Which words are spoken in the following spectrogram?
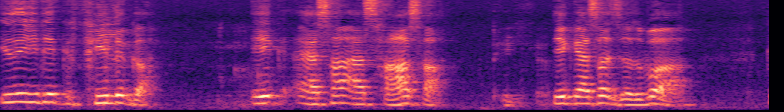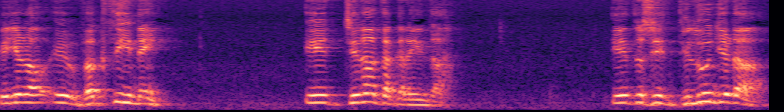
ਇਹਦੇ ਜਿਹੜੇ ਇੱਕ ਫੀਲਿੰਗ ਆ। ਇੱਕ ਐਸਾ ਅਹਿਸਾਸ ਆ ਠੀਕ ਹੈ ਇੱਕ ਐਸਾ ਜਜ਼ਬਾ ਕਿ ਜਿਹੜਾ ਇਹ ਵਕਤੀ ਨਹੀਂ ਇਹ ਚਿਰਾਂ ਤੱਕ ਰਹਿੰਦਾ ਇਹ ਤੁਸੀਂ ਦਿਲੋਂ ਜਿਹੜਾ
